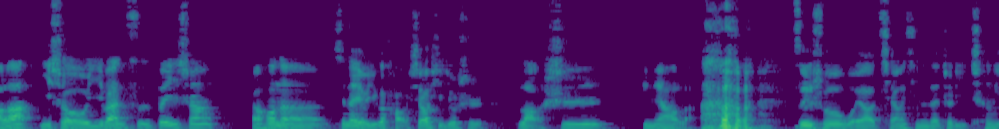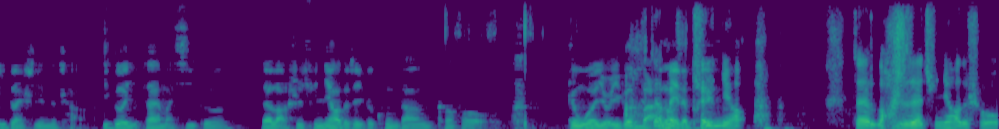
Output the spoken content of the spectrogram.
好了，一首一万次悲伤。然后呢，现在有一个好消息，就是老师去尿了，所以说我要强行的在这里撑一段时间的场。西哥你在吗？西哥，在老师去尿的这个空当，可否跟我有一个完美的配尿，在老师在去尿的时候，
